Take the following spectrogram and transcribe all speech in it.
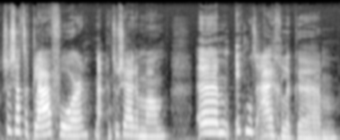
ze zat er klaar voor. Nou, en toen zei de man: um, Ik moet eigenlijk. Um,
